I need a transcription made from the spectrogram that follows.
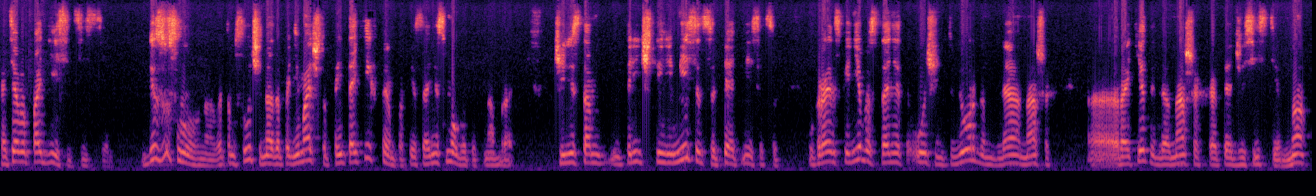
хотя бы по 10 систем. Безусловно, в этом случае надо понимать, что при таких темпах, если они смогут их набрать, через там 3-4 месяца, 5 месяцев, украинское небо станет очень твердым для наших Э, ракеты для наших, опять же, систем. Но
